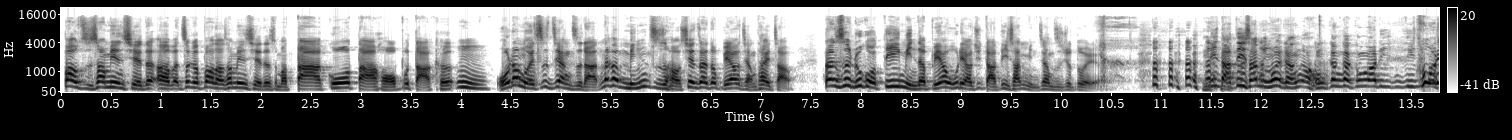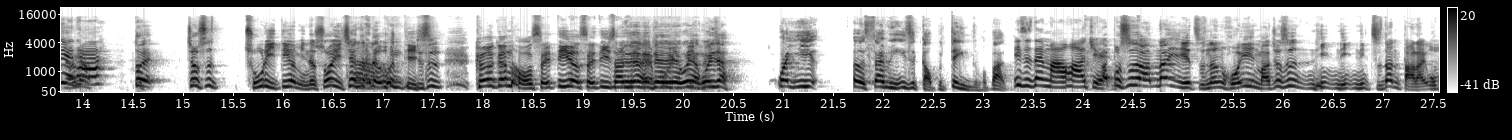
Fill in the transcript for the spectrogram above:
报纸上面写的，呃，不，这个报道上面写的什么打锅打侯不打科，嗯，我认为是这样子的。那个名字哈，现在都不要讲太早。但是如果第一名的不要无聊去打第三名，这样子就对了。你打第三名会刚刚刚刚公告你你忽略他，对，就是处理第二名的。所以现在的问题是科跟侯谁第二谁第三？对对对，我想问一下，万一。二三名一直搞不定怎么办？一直在麻花卷。啊不是啊，那也只能回应嘛，就是你你你子弹打来，我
